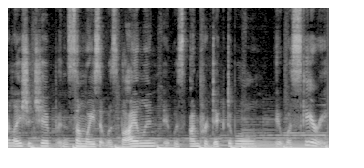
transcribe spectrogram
relationship. In some ways, it was violent, it was unpredictable, it was scary.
